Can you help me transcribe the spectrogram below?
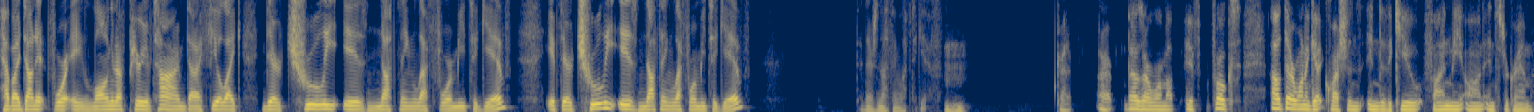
Have I done it for a long enough period of time that I feel like there truly is nothing left for me to give? If there truly is nothing left for me to give, then there's nothing left to give. Mm-hmm. Got it. All right. That was our warm up. If folks out there want to get questions into the queue, find me on Instagram,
